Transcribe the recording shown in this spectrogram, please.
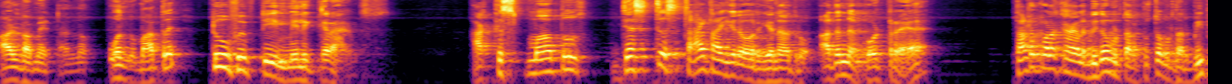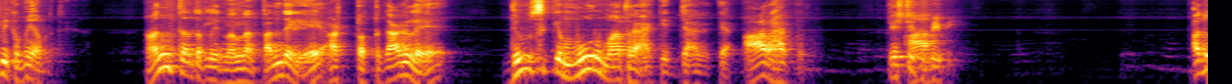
ಆಲ್ಡೋಮೆಟ್ ಅನ್ನೋ ಒಂದು ಮಾತ್ರೆ ಟೂ ಫಿಫ್ಟಿ ಮಿಲಿಗ್ರಾಮ್ಸ್ ಅಕಸ್ಮಾತು ಜಸ್ಟ್ ಸ್ಟಾರ್ಟ್ ಆಗಿರೋರಿಗೇನಾದರೂ ಅದನ್ನು ಕೊಟ್ಟರೆ ತಡ್ಕೊಳಕ್ಕಾಗಲ್ಲ ಬಿದ್ದೋಗ್ಬಿಡ್ತಾರೆ ಕುಸ್ತೋಗ್ಬಿಡ್ತಾರೆ ಬಿ ಪಿ ಕಮ್ಮಿ ಆಗ್ಬಿಡುತ್ತೆ. ಅಂಥದ್ರಲ್ಲಿ ನನ್ನ ತಂದೆಗೆ ಅಷ್ಟೊತ್ತಿಗಾಗಲೇ ದಿವಸಕ್ಕೆ ಮೂರು ಮಾತ್ರೆ ಹಾಕಿದ್ದ ಜಾಗಕ್ಕೆ ಆರು ಹಾಕೋದು ಎಷ್ಟು ಬಿ ಪಿ ಅದು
